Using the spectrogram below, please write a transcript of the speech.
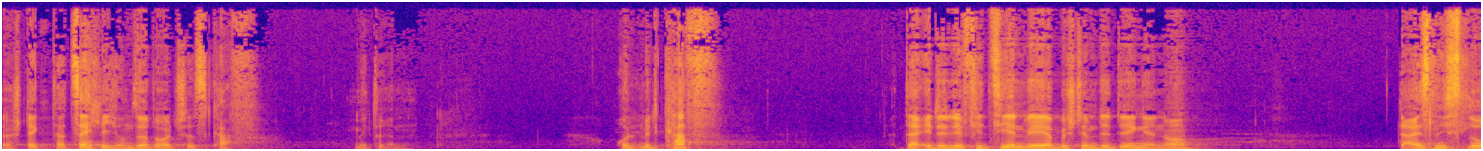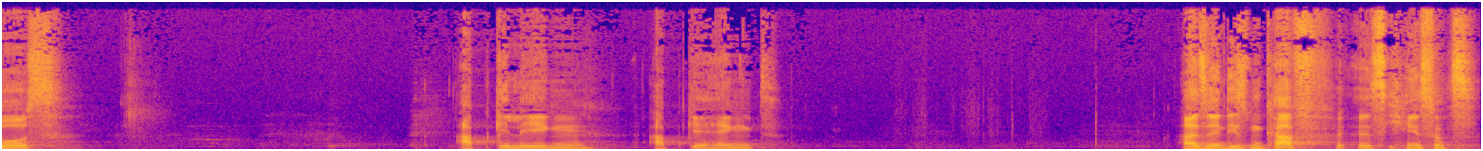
da steckt tatsächlich unser deutsches Kaff mit drin. Und mit Kaff, da identifizieren wir ja bestimmte Dinge. Ne? Da ist nichts los. Abgelegen, abgehängt. Also in diesem Kaff ist Jesus.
